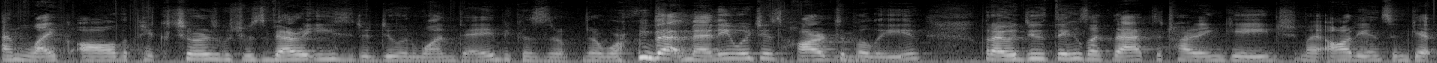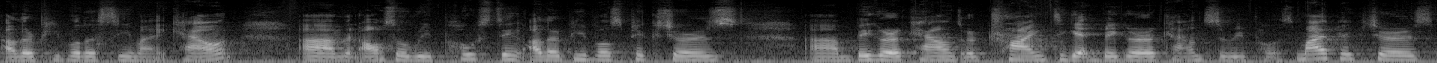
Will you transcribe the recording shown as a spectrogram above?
and like all the pictures, which was very easy to do in one day because there, there weren't that many, which is hard to believe. But I would do things like that to try to engage my audience and get other people to see my account. Um, and also reposting other people's pictures, um, bigger accounts, or trying to get bigger accounts to repost my pictures.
